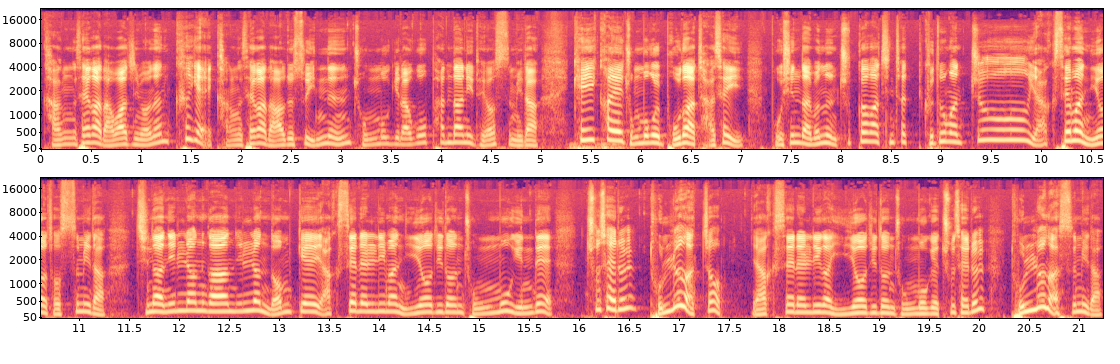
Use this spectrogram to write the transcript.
강세가 나와지면은 크게 강세가 나와줄 수 있는 종목이라고 판단이 되었습니다. K카의 종목을 보다 자세히 보신다면은 주가가 진짜 그동안 쭉 약세만 이어졌습니다. 지난 1년간 1년 넘게 약세 랠리만 이어지던 종목인데 추세를 돌려놨죠. 약세 랠리가 이어지던 종목의 추세를 돌려놨습니다.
